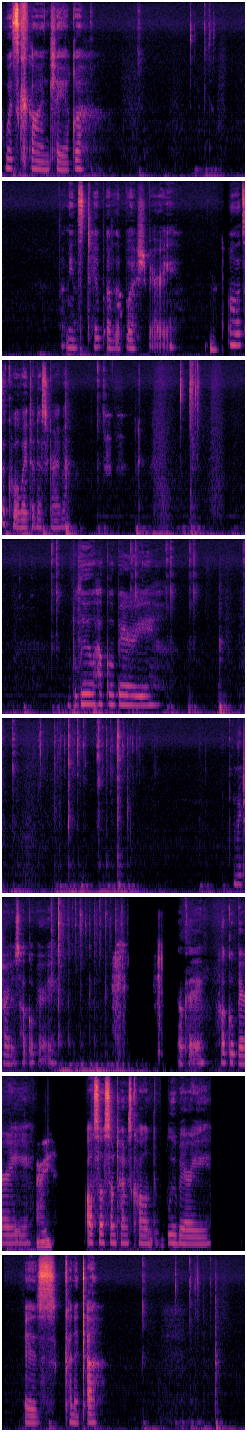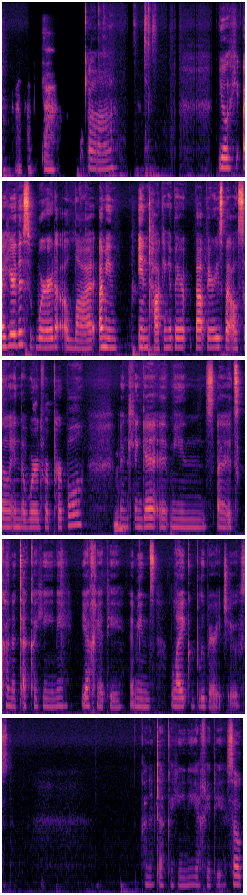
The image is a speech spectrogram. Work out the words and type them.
Wisconsin. That means tip of the bush berry. Oh, that's a cool way to describe it. Blue huckleberry. Let me try this huckleberry. Okay, huckleberry, Berry. also sometimes called the blueberry, is kanata. Kanata. Uh, you'll I hear this word a lot. I mean, in talking about about berries, but also in the word for purple. Mm. In Tlingit, it means uh, it's kanatakahini yacheti. It means like blueberry juice. So.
